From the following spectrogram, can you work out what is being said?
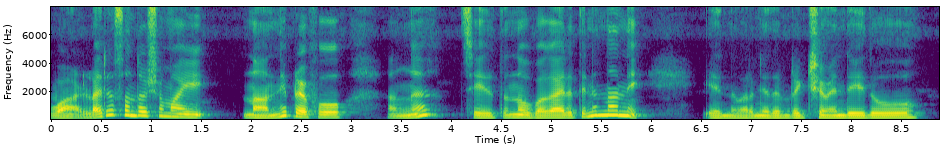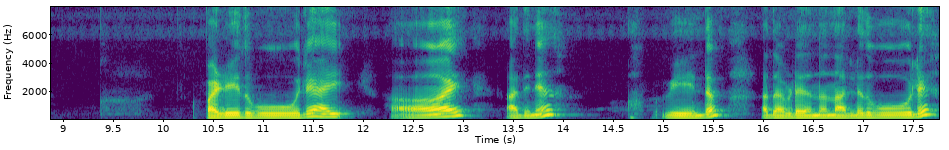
വളരെ സന്തോഷമായി. നന്ദി പ്രഭോ. അങ്ങ് ചെയ്തു തന്ന ഉപകാരത്തിന് നന്ദി എന്ന് പറഞ്ഞത് വൃക്ഷം എന്ത് ചെയ്തു? പഴയതുപോലെ ആയി. ആയി. അതിന് വീണ്ടും അതവിടെ നിന്ന് നല്ലതുപോലെ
